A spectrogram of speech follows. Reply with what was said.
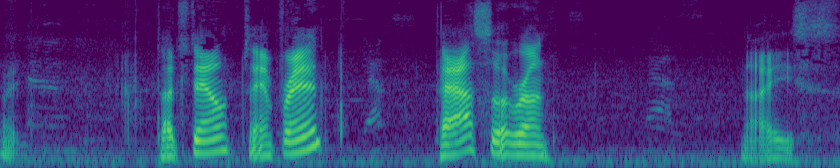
right. Touchdown, San Fran? Pass or run? Nice.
